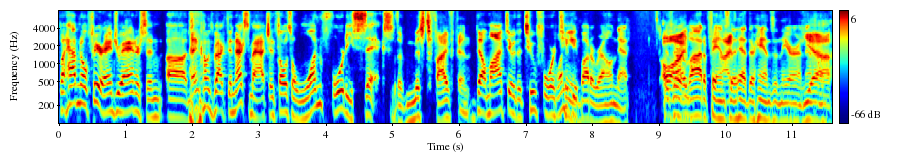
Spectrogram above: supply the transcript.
But have no fear, Andrew Anderson uh, then comes back the next match and throws a one forty six. With a missed five pin. Belmonte with a two I wonder if he bought around that Oh, there are a lot of fans I- that had their hands in the air on that Yeah.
